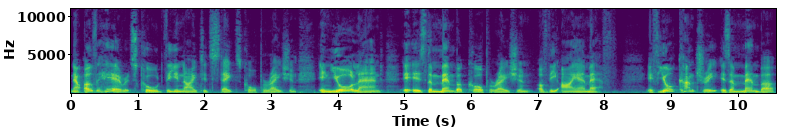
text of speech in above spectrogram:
Now, over here, it's called the United States Corporation. In your land, it is the member corporation of the IMF. If your country is a member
